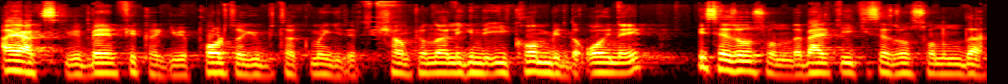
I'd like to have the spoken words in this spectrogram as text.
Ajax gibi, Benfica gibi, Porto gibi bir takıma gidip Şampiyonlar Ligi'nde ilk 11'de oynayıp bir sezon sonunda belki iki sezon sonunda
